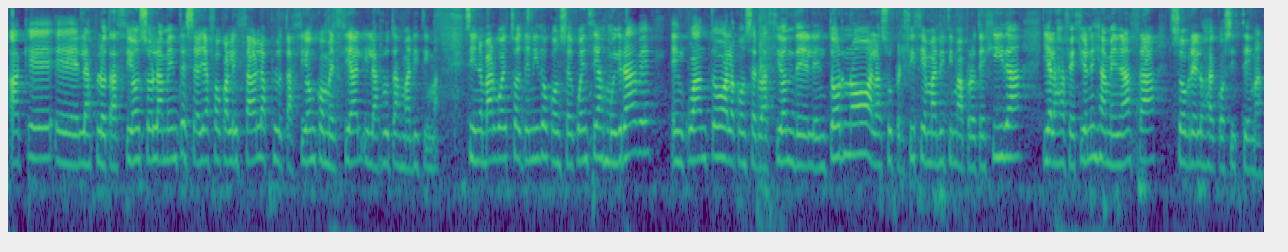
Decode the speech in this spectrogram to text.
a que eh, la explotación solamente se haya focalizado en la explotación comercial y las rutas marítimas. Sin embargo, esto ha tenido consecuencias muy graves en cuanto a la conservación del entorno, a la superficie marítima protegida y a las afecciones y amenazas sobre los ecosistemas.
